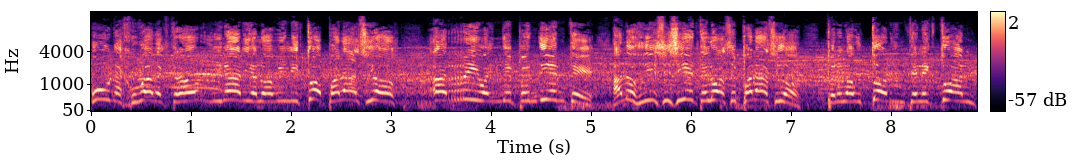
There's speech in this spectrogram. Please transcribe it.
una jugada extraordinaria, lo habilitó a Palacios, arriba Independiente, a los 17 lo hace Palacios, pero el autor intelectual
